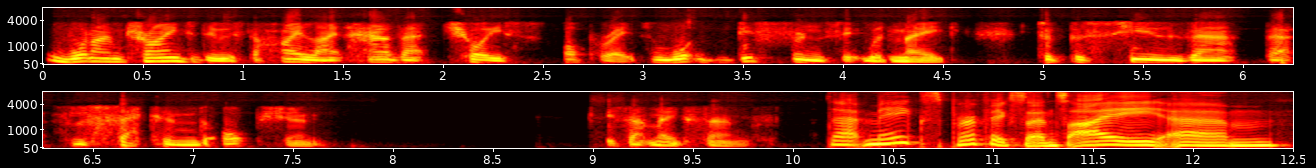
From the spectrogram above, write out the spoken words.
what I'm trying to do is to highlight how that choice operates and what difference it would make to pursue that that sort of second option, if that makes sense. That makes perfect sense. I um,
